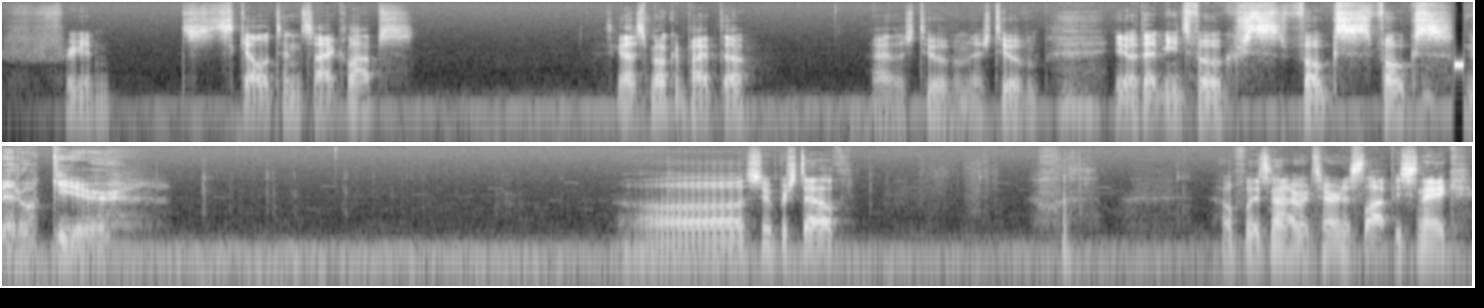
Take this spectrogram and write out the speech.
Friggin' skeleton cyclops. He's got a smoking pipe though. All right, there's two of them. There's two of them. You know what that means, folks? Folks, folks. Metal Gear. Oh, super stealth. Hopefully it's not a return to Sloppy Snake.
